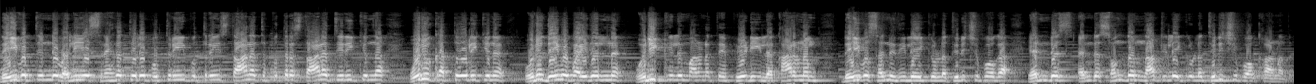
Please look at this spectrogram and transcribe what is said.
ദൈവത്തിന്റെ വലിയ സ്നേഹത്തിലെ പുത്രി പുത്രി സ്ഥാനത്ത് പുത്ര സ്ഥാനത്തിരിക്കുന്ന ഒരു കത്തോലിക്കിന് ഒരു ദൈവ പൈതലിന് ഒരിക്കലും മരണത്തെ പേടിയില്ല. കാരണം ദൈവസന്നിധിയിലേക്കുള്ള തിരിച്ചു പോക എന്റെ എന്റെ സ്വന്തം നാട്ടിലേക്കുള്ള തിരിച്ചു പോക്കാണത്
